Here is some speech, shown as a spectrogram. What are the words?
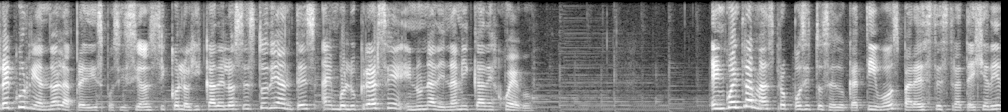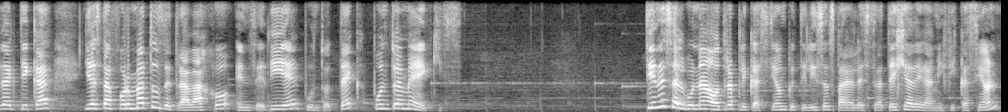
recurriendo a la predisposición psicológica de los estudiantes a involucrarse en una dinámica de juego. Encuentra más propósitos educativos para esta estrategia didáctica y hasta formatos de trabajo en cedie.tech.mx. ¿Tienes alguna otra aplicación que utilizas para la estrategia de gamificación?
